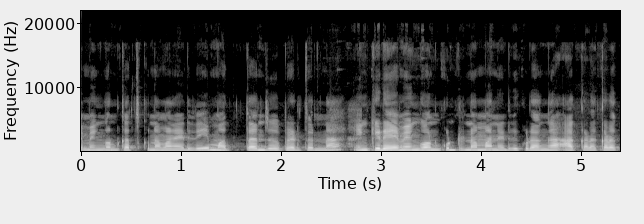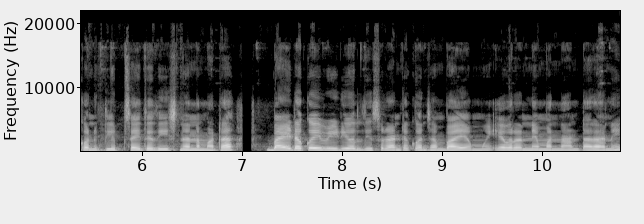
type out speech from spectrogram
ఏమేమి కొనుకొచ్చుకున్నాం అనేది మొత్తం చూపెడుతున్నా. ఇంక ఏమేమి కొనుక్కుంటున్నాం అనేది కూడా అక్కడక్కడ కొన్ని క్లిప్స్ అయితే తీసిన అనమాట బయటకు పోయి వీడియోలు తీసుడు అంటే కొంచెం భయం. ఎవరన్నా ఏమన్నా అంటారని.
